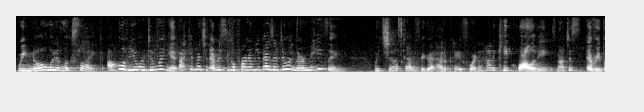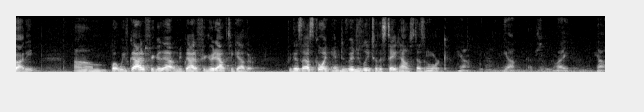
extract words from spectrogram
We know what it looks like. All of you are doing it. I can mention every single program you guys are doing. They're amazing. We just got to figure out how to pay for it and how to keep quality. It's not just everybody, um, but we've got to figure it out, and we've got to figure it out together. Because us going individually to the State House doesn't work. Yeah, yeah, absolutely. Right, yeah.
